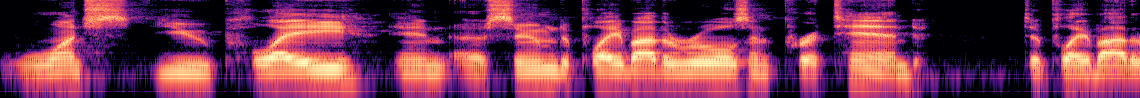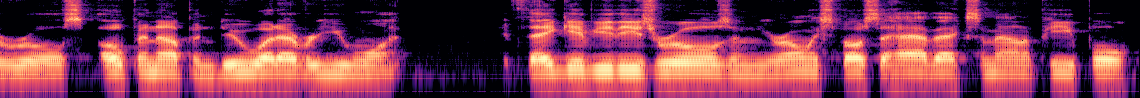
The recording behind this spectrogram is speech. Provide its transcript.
once you play and assume to play by the rules and pretend to play by the rules, open up and do whatever you want. If they give you these rules and you're only supposed to have X amount of people,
